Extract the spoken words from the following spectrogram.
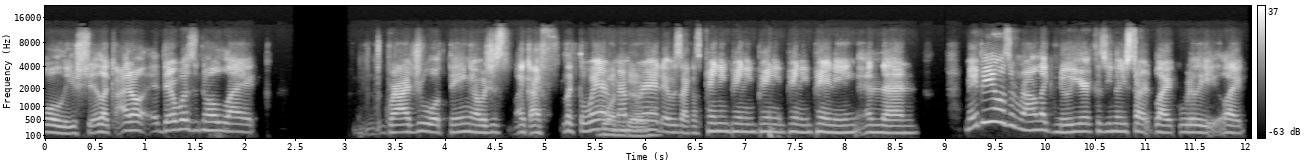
holy shit! Like I don't, there was no like gradual thing. I was just like I like the way I One remember day. it. It was like I was painting, painting, painting, painting, painting, and then maybe it was around like New Year because you know you start like really like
